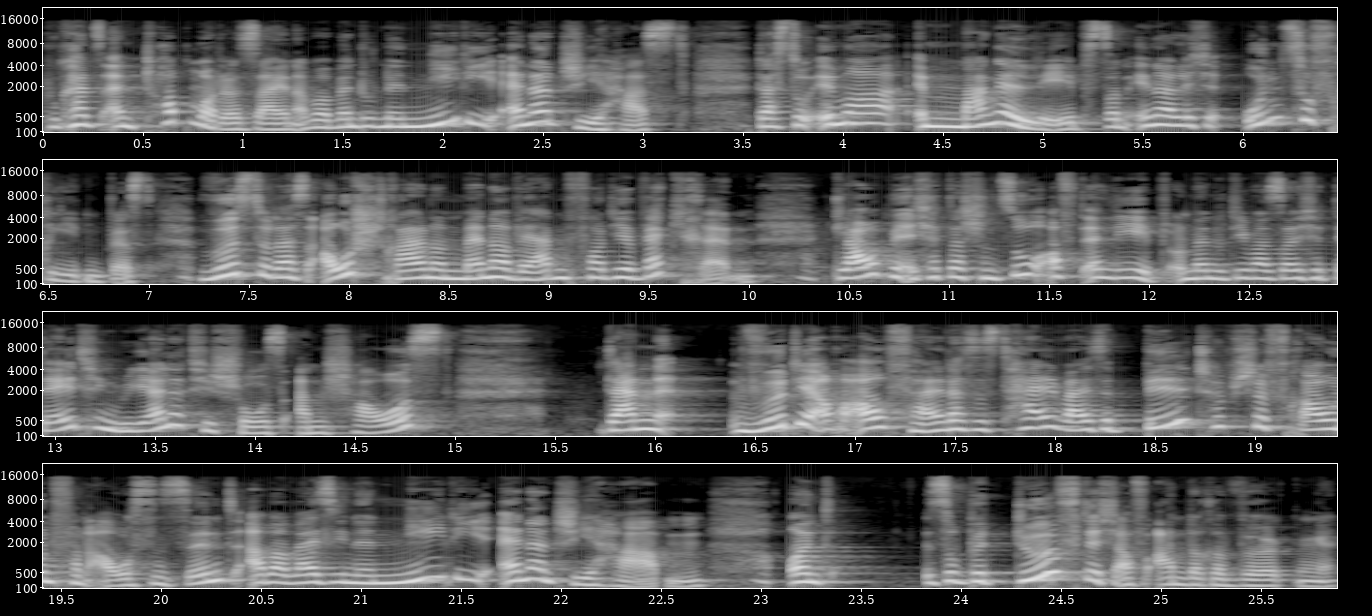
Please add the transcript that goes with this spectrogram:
Du kannst ein Topmodel sein, aber wenn du eine needy Energy hast, dass du immer im Mangel lebst und innerlich unzufrieden bist, wirst du das ausstrahlen strahlen und Männer werden vor dir wegrennen. Glaub mir, ich habe das schon so oft erlebt. Und wenn du dir mal solche Dating-Reality-Shows anschaust, dann wird dir auch auffallen, dass es teilweise bildhübsche Frauen von außen sind, aber weil sie eine needy Energy haben. Und so bedürftig auf andere wirken,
